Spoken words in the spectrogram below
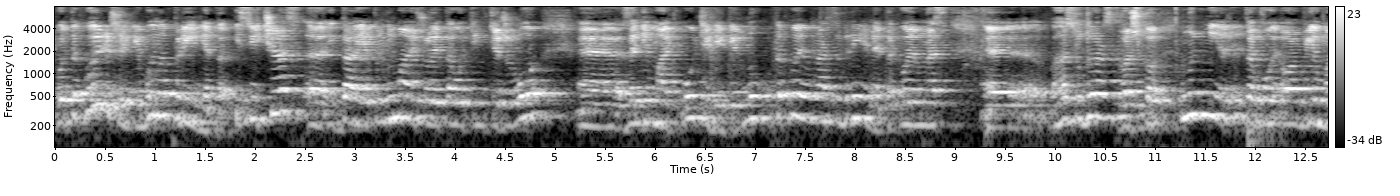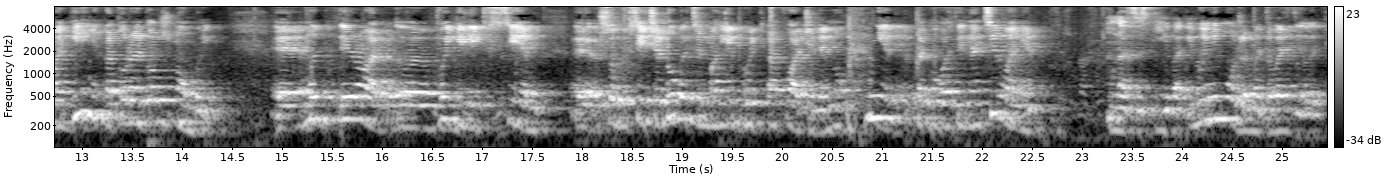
Вот такое решение было принято. И сейчас, э, да, я понимаю, что это очень тяжело э, занимать очереди. Ну, такое у нас время, такое у нас э, государство, что ну, нет того объема денег, которое должно быть. Э, Мы и рад э, выделить всем, э, чтобы все чернобыльцы могли быть охвачены. Но нет такого финансирования у нас из Киева, и мы не можем этого сделать.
